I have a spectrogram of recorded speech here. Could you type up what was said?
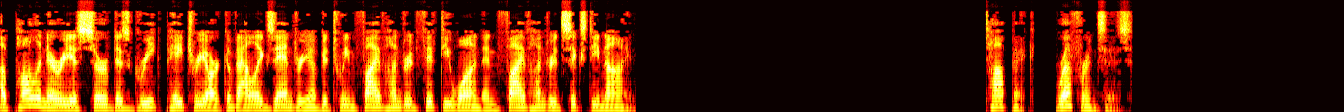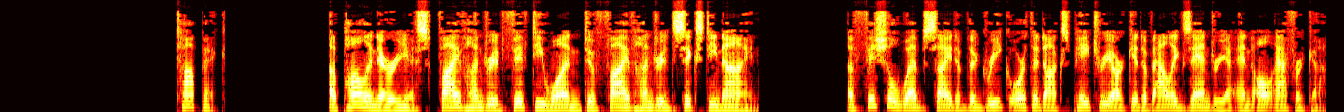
Apollinarius served as Greek Patriarch of Alexandria between 551 and 569. References Apollinarius 551 to 569 Official website of the Greek Orthodox Patriarchate of Alexandria and All Africa.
